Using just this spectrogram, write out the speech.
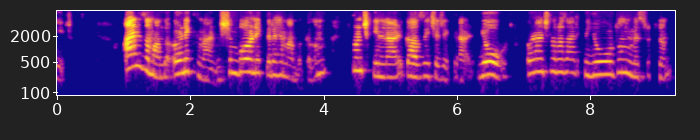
diyeceğiz. Aynı zamanda örnek vermişim. Bu örneklere hemen bakalım. Turunçgiller, gazlı içecekler, yoğurt. Öğrenciler özellikle yoğurdun ve sütün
